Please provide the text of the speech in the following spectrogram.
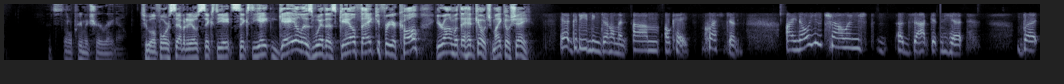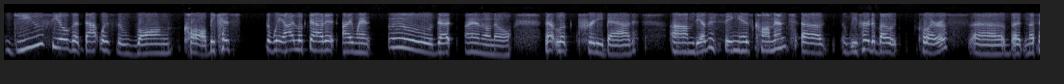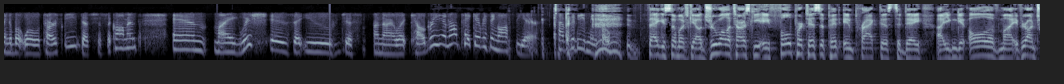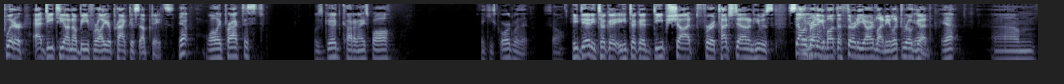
it's a little premature right now. 204 780 6868. Gail is with us. Gail, thank you for your call. You're on with the head coach, Mike O'Shea. Yeah, good evening, gentlemen. Um, okay, question. I know you challenged uh, Zach getting hit, but do you feel that that was the wrong call? Because the way I looked at it, I went, ooh, that, I don't know, that looked pretty bad. Um, the other thing is comment. Uh, we've heard about Collaros uh, but nothing about Wolitarsky. That's just a comment. And my wish is that you just annihilate Calgary, and I'll take everything off the air. Have a good evening, folks. Thank you so much, Gail. Drew Wolitarsky, a full participant in practice today. Uh, you can get all of my, if you're on Twitter, at DT on OB for all your practice updates. Yep. Wally practiced, was good, caught a nice ball. I think he scored with it. So he did. He took a he took a deep shot for a touchdown, and he was celebrating yeah. about the thirty yard line. He looked real yeah. good. Yeah. Um,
